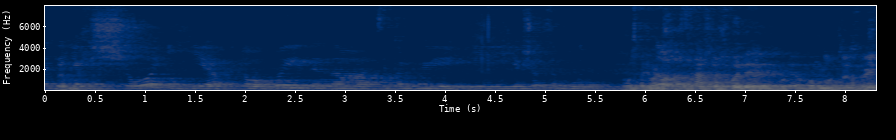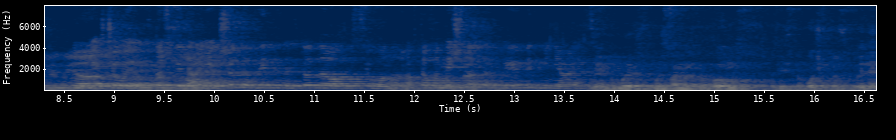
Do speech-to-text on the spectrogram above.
Це якщо є, хто вийде на ці торги, і якщо це буде. Ми сподіваємося, ну, що хтось хтось вийде, або ну, хтось вийде, ну, ну, я... Якщо хтось вийде, якщо не вийде ніхто на аукціон, ну, автоматично торги відміняються. Ні, ну ми, ми з вами знаходимося з позиції того, що хтось вийде,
